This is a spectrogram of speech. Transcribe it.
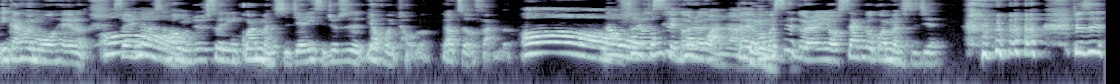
应该会摸黑了。所以那个时候我们就设定关门时间，意思就是要回头了，要折返了。哦，那我们四个人，对我们四个人有三个关门时间。就是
